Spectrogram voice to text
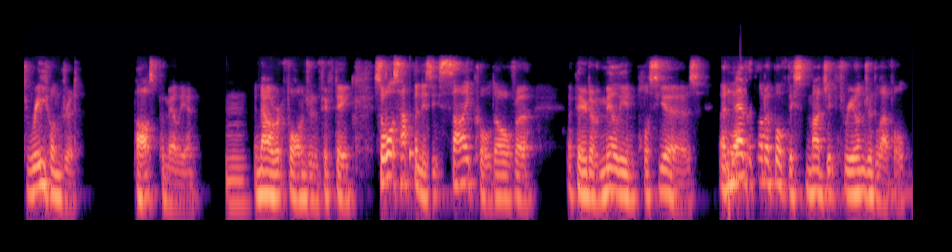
300 parts per million. Mm. And now we're at 415. So what's happened is it's cycled over a period of a million plus years and yeah. never gone above this magic 300 level.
